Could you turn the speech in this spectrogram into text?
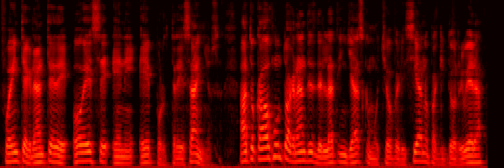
Fue integrante de OSNE por tres años. Ha tocado junto a grandes del Latin Jazz como Cheo Feliciano, Paquito Rivera,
